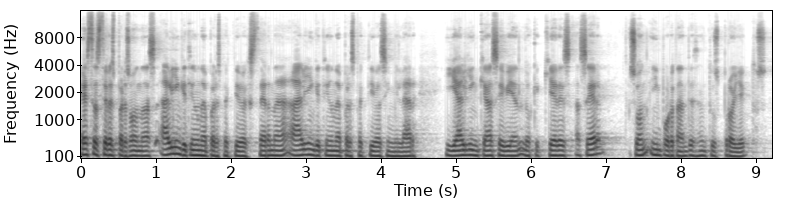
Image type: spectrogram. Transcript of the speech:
estas tres personas, alguien que tiene una perspectiva externa, alguien que tiene una perspectiva similar y alguien que hace bien lo que quieres hacer, son importantes en tus proyectos.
